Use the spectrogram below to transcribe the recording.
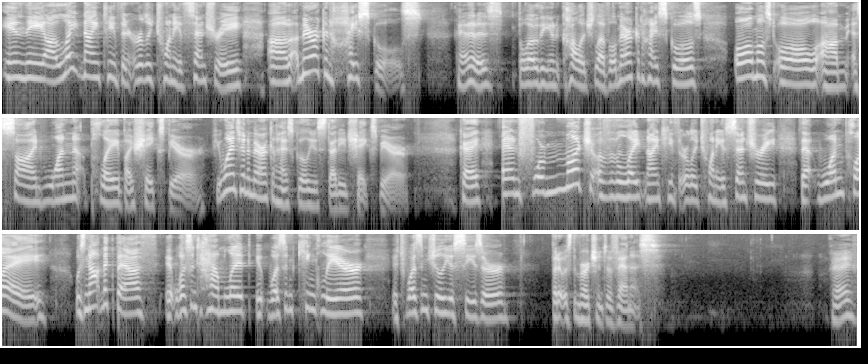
In the uh, late 19th and early 20th century, uh, American high schools, okay, that is below the college level, American high schools almost all um, assigned one play by Shakespeare. If you went to an American high school, you studied Shakespeare. Okay, and for much of the late 19th, early 20th century, that one play was not Macbeth, it wasn't Hamlet, it wasn't King Lear, it wasn't Julius Caesar, but it was The Merchant of Venice. Okay,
